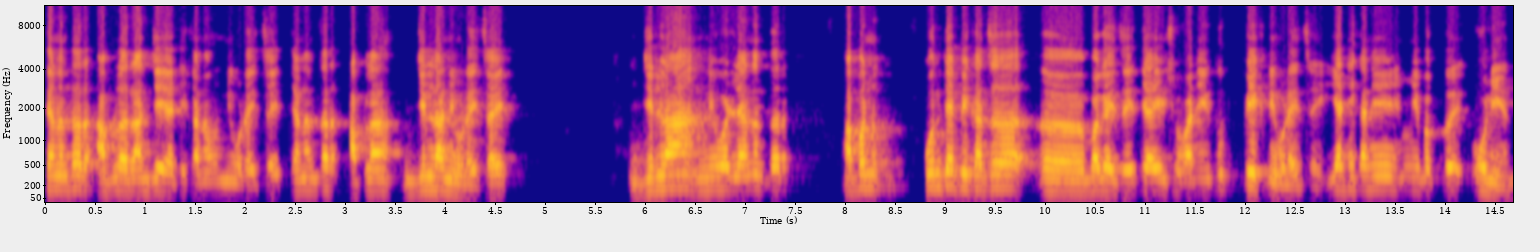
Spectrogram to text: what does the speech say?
त्यानंतर आपलं राज्य या ठिकाणावर निवडायचंय. त्यानंतर आपला जिल्हा निवडायचा आहे जिल्हा निवडल्यानंतर आपण कोणत्या पिकाचं अं, बघायचंय त्या हिशोबाने इथून पीक निवडायचंय. या ठिकाणी मी बघतोय ओनियन.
